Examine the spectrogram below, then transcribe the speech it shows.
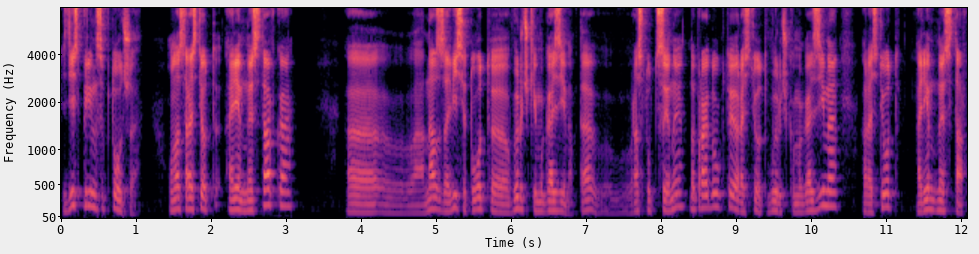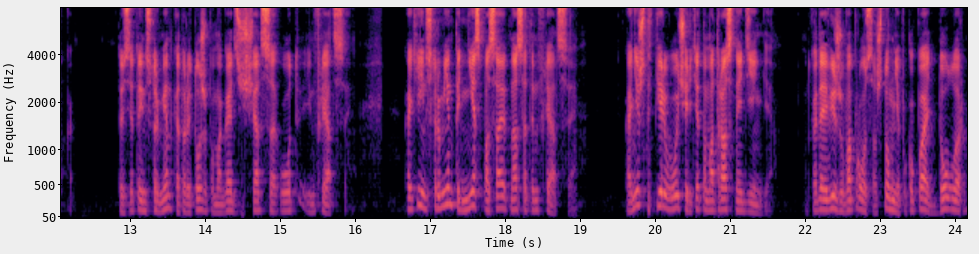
Здесь принцип тот же. У нас растет арендная ставка, э, она зависит от э, выручки магазинов. Да? Растут цены на продукты, растет выручка магазина, растет арендная ставка. То есть, это инструмент, который тоже помогает защищаться от инфляции. Какие инструменты не спасают нас от инфляции? Конечно, в первую очередь, это матрасные деньги. Вот когда я вижу вопрос, а что мне покупать, доллар,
